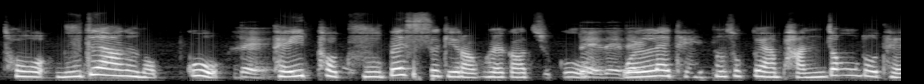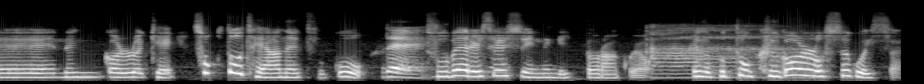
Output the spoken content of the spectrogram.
저 무제한은 없고 네. 데이터 두 배 쓰기라고 해가지고 네네네. 원래 데이터 속도의 한 반 정도 되는 걸로 이렇게 속도 제한을 두고 네. 두 배를 쓸 수 있는 게 있더라고요. 아, 그래서 보통 그걸로 쓰고 있어요.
